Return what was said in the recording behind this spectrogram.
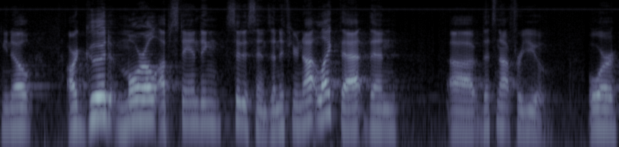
you know, are good, moral, upstanding citizens. And if you're not like that, then uh, that's not for you. Or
